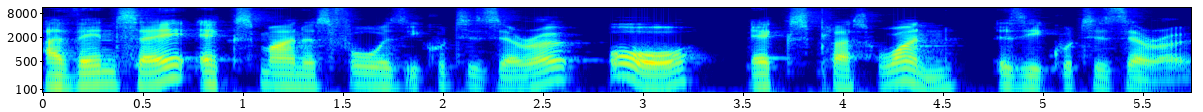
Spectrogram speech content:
I then say x minus 4 is equal to 0 or x plus 1 is equal to 0.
